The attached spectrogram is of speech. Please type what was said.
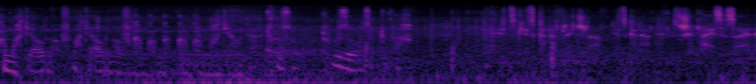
Komm, mach die Augen auf. Mach die Augen auf. Komm, komm, komm, komm, komm. Mach die Augen. Ja, tu so. Tu so, als ob du wach. Jetzt, jetzt kann er vielleicht schlafen. Jetzt kann er es schön leise sein.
